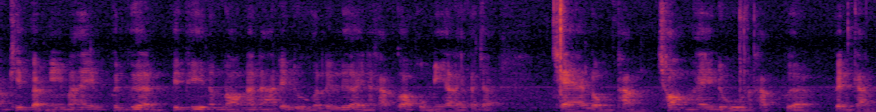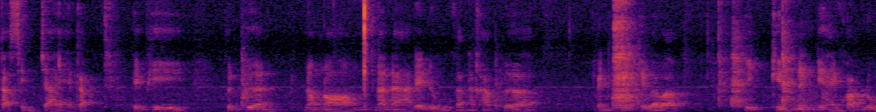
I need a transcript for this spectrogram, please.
ำคลิปแบบนี้มาให้เพื่อนๆ พี่ๆ น้องๆ นานาได้ดูกันเรื่อยๆ นะครับ ก็ผมมีอะไรก็จะแชร์ลงทางช่องให้ดูนะครับ เพื่อเป็นการตัดสินใจให้กับพี่ๆ เพื่อนๆ น้องๆ นานาได้ดูกันนะครับ เพื่อเป็นคลิปที่แบบว่าอีกคลิปหนึ่งที่ให้ความรู้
